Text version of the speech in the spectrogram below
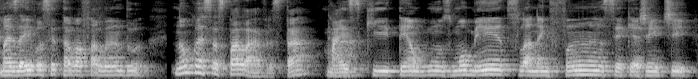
Mas aí você estava falando, não com essas palavras, tá? Mas ah. que tem alguns momentos lá na infância que a gente.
